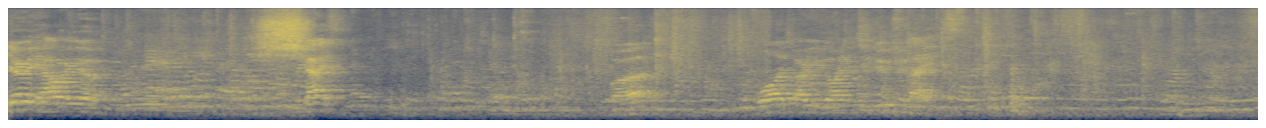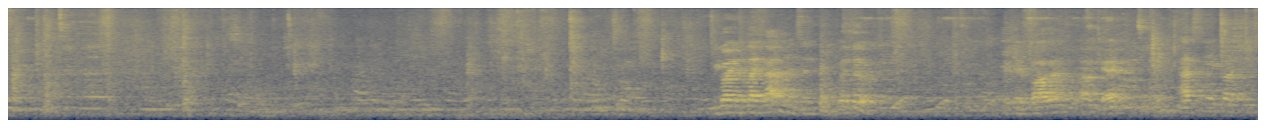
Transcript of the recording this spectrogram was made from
Yuri, how are you? Shh, guys. What? What are you going to do tonight? You going to play badminton with who? With your father? Okay. Ask me questions.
